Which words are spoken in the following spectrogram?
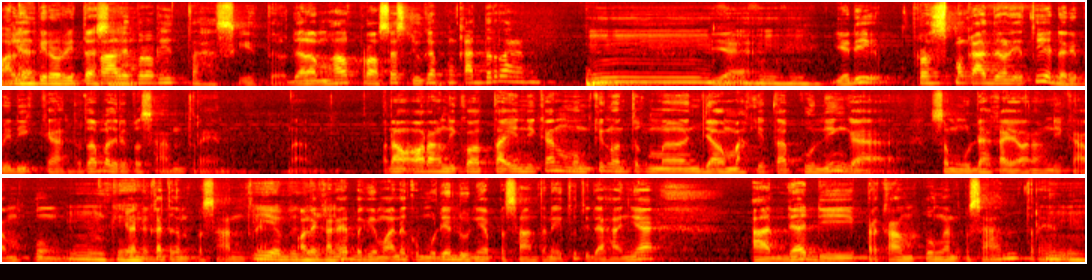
paling ya, prioritas. Paling ya? prioritas gitu. Dalam hal proses juga pengkaderan. Hmm. Ya. Jadi proses pengkaderan itu ya dari pendidikan, terutama dari pesantren. Orang-orang di kota ini kan mungkin untuk menjamah kitab kuning nggak semudah kayak orang di kampung hmm, okay. yang dekat dengan pesantren. Iya, Oleh karena bagaimana kemudian dunia pesantren itu tidak hanya ada di perkampungan pesantren, -hmm.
